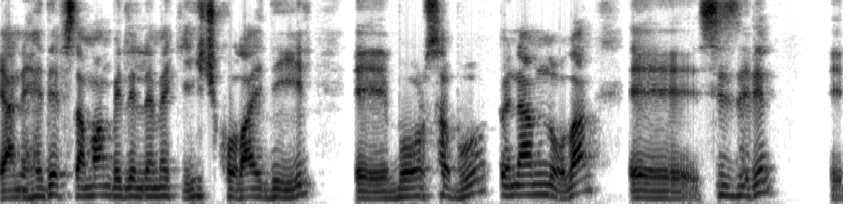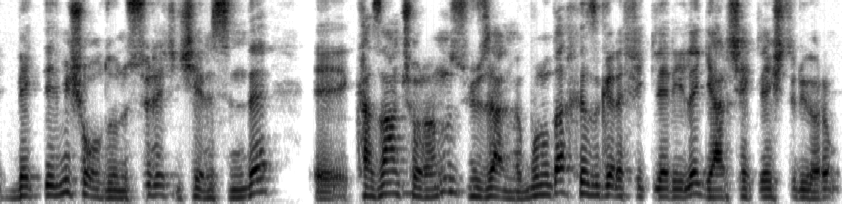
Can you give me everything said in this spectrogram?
Yani hedef zaman belirlemek hiç kolay değil. E, borsa bu. Önemli olan e, sizlerin e, beklemiş olduğunuz süreç içerisinde e, kazanç oranınız güzel? Bunu da hız grafikleriyle gerçekleştiriyorum.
